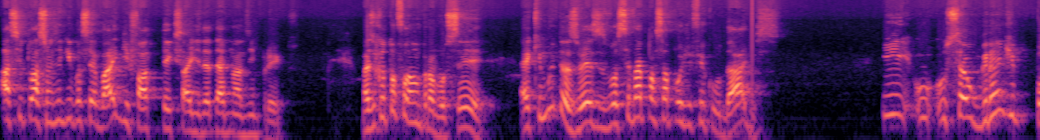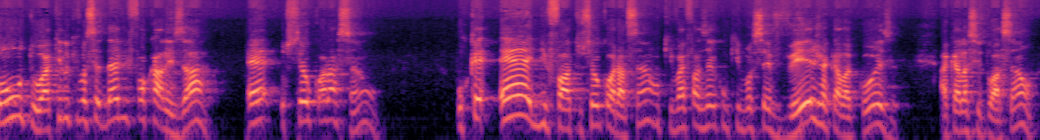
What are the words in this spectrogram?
Há situações em que você vai, de fato, ter que sair de determinados empregos. Mas o que eu estou falando para você é que muitas vezes você vai passar por dificuldades e o, o, seu grande ponto, aquilo que você deve focalizar, é o seu coração. Porque é de fato o seu coração que vai fazer com que você veja aquela coisa, aquela situação,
